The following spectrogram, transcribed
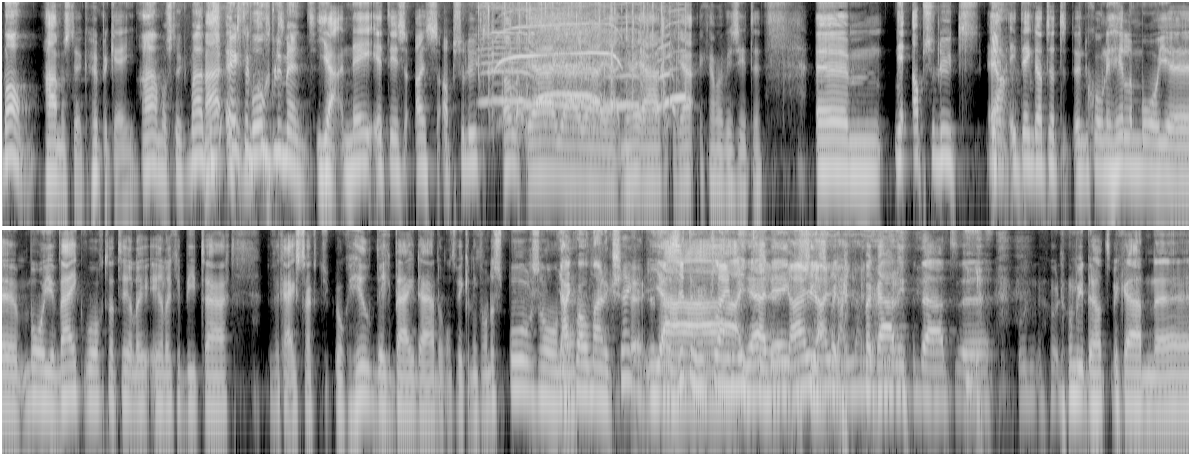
Bam. Hamerstuk, huppakee. Hamerstuk. Maar het Maar is echt het een wordt- compliment. Ja, nee, het is als- absoluut. Alle, ja, ja, ja, ja, ja, ja, ja, ik ga maar weer zitten. Ehm, nee, absoluut. Ja. ik denk dat het een, gewoon een hele mooie, mooie wijk wordt, dat hele, hele gebied daar. We krijgen straks natuurlijk ook heel dichtbij daar de ontwikkeling van de spoorzone. Ja, ik wou maar eigenlijk zeggen. Eh, daar zit nog een klein linkje. Ja, nee, ja, ja, ja, we, ja, ja, gaan ja. inderdaad, eh, hoe, hoe noem je dat? We gaan, eh,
